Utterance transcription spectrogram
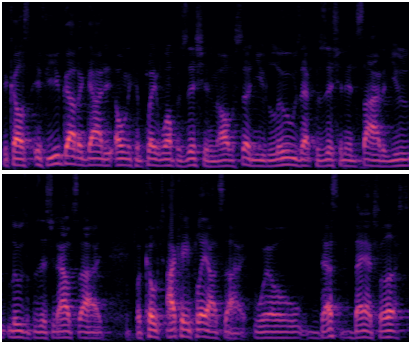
because if you got a guy that only can play one position and all of a sudden you lose that position inside or you lose a position outside, but coach, I can't play outside. Well, that's bad for us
